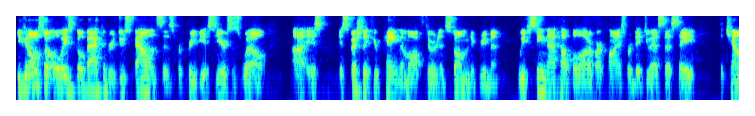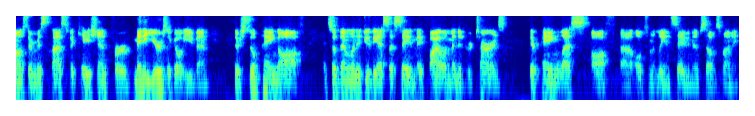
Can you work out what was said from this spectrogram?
You can also always go back and reduce balances for previous years as well, uh, is, especially if you're paying them off through an installment agreement. We've seen that help a lot of our clients where they do SS8 to challenge their misclassification for many years ago, even. They're still paying off. And so then when they do the SS8 and they file amended returns, they're paying less off uh, ultimately and saving themselves money.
